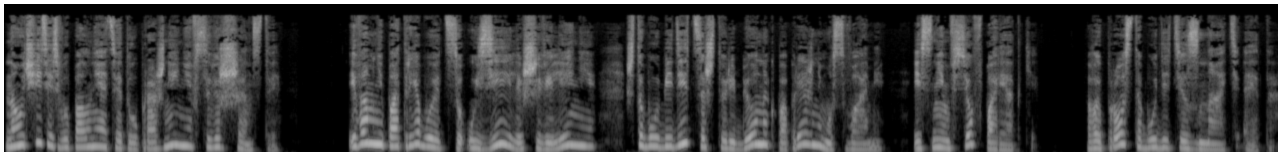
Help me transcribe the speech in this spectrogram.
Научитесь выполнять это упражнение в совершенстве — и вам не потребуется УЗИ или шевеление, чтобы убедиться, что ребенок по-прежнему с вами, и с ним все в порядке. Вы просто будете знать это.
